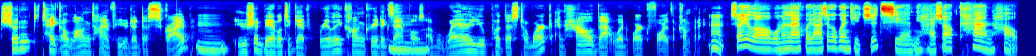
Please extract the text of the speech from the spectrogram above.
shouldn't take a long time for you to describe. Mm. You should be able to give really concrete examples mm. of where you put this to work and how that would work for the company. 嗯，所以喽，我们来回答这个问题之前，你还是要看好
